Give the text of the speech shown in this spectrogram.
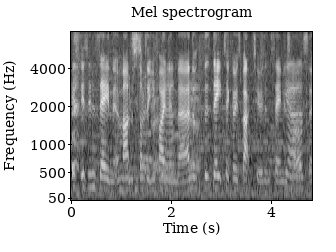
it's, it's insane the amount of stuff that you find Yeah. in there, and the, the dates it goes back to is insane as well. So,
